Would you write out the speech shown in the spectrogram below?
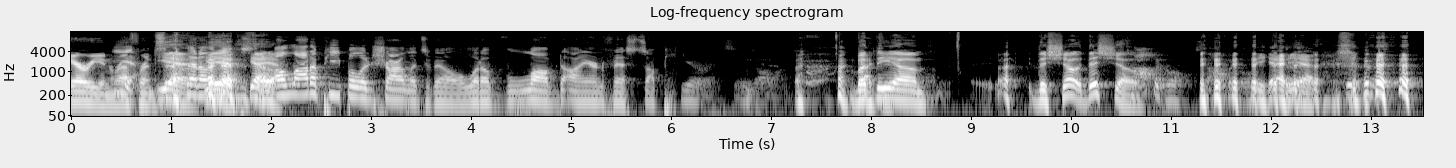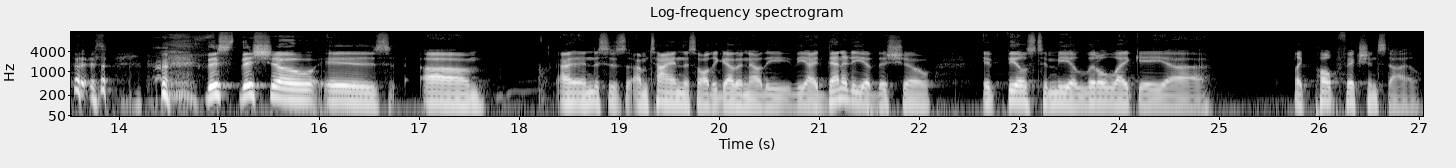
Aryan Yeah. reference. Yeah. that a, yeah, yeah, yeah, yeah. a lot of people in Charlottesville would have loved Iron Fist's appearance. Is all I'm but the um the show this show Topical. It's topical. yeah, yeah. this this show is um and this is I'm tying this all together now the the identity of this show it feels to me a little like a uh, like Pulp Fiction style,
